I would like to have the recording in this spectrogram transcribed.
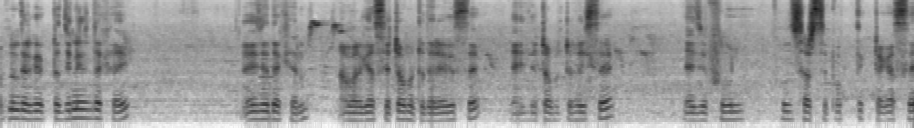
আপনাদেরকে একটা জিনিস দেখাই। এই যে দেখেন, আমার গাছে টমেটো ধরে গেছে। এই যে টমেটো হয়েছে, এই যে ফুল ফুল ছাড়ছে প্রত্যেকটা গাছে।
